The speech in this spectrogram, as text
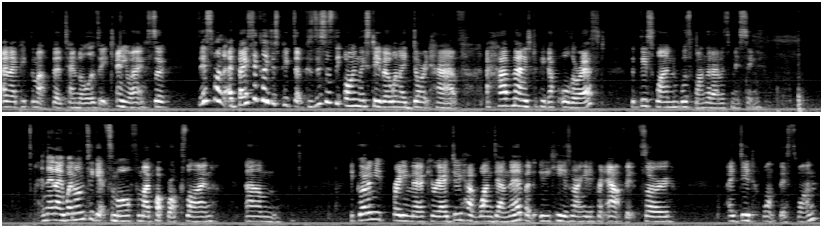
and I picked them up for $10 each. Anyway, so this one I basically just picked up because this is the only Steve Irwin I don't have. I have managed to pick up all the rest, but this one was one that I was missing. And then I went on to get some more for my Pop Rocks line. Um, it got a new Freddie Mercury. I do have one down there, but he is wearing a different outfit, so I did want this one.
